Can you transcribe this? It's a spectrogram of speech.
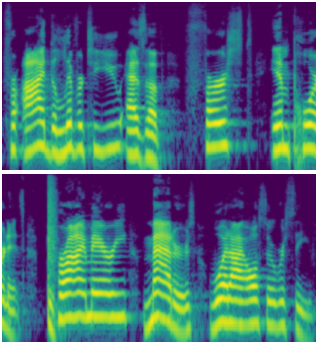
For I deliver to you as of first importance, primary matters, what I also received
